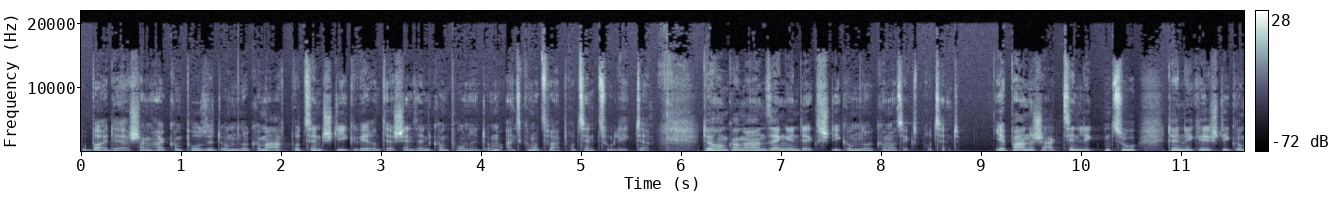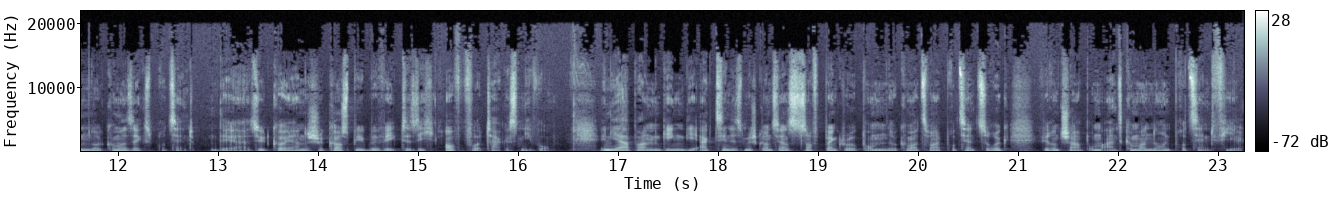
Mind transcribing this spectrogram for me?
wobei der Shanghai Composite um 0,8 Prozent stieg, während der Shenzhen Component um 1,2 Prozent zulegte. Der Hongkonger Hang Index stieg um 0,6 Prozent. Japanische Aktien legten zu, der Nikkei stieg um 0,6 Prozent. Der südkoreanische Kospi bewegte sich auf Vortagesniveau. In Japan gingen die Aktien des Mischkonzerns Softbank Group um 0,2 Prozent zurück, während Sharp um 1,9 Prozent fiel.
